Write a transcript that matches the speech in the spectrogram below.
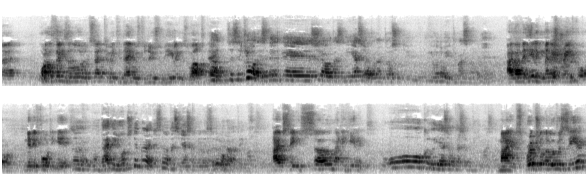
uh, one of the things the Lord had said to me today was to do some healing as well today. うん、そして今日はですね、えー、主が私に癒しを行ってほしいということも言ってましたので、 I've had a healing ministry for nearly 40 years. うん、もう大体40年ぐらいですね、私、癒しのミニストでも行っています。 I've seen so many healings. 多くの癒しを私は見てきました。 My spiritual overseer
